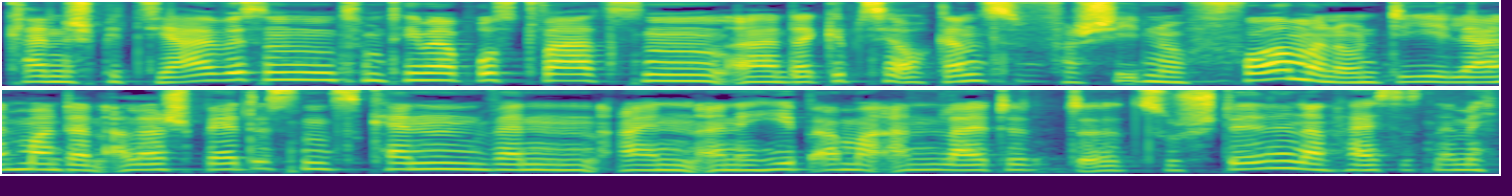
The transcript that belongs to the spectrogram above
Kleines Spezialwissen zum Thema Brustwarzen. Äh, da gibt's ja auch ganz verschiedene Formen und die lernt man dann allerspätestens kennen, wenn ein, eine Hebamme anleitet äh, zu stillen. Dann heißt es nämlich,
